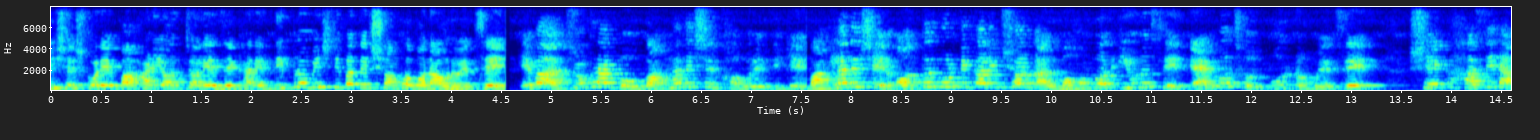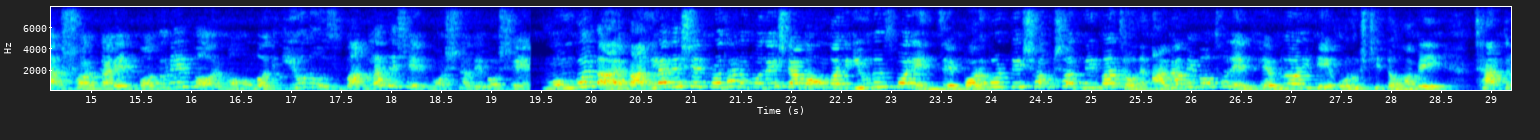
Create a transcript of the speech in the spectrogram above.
বিশেষ করে পাহাড়ি অঞ্চলে যেখানে তীব্র বৃষ্টিপাতের সম্ভাবনাও রয়েছে। এবার চোখ রাখব বাংলাদেশের খবরের দিকে। বাংলাদেশের অন্তর্বর্তীকালীন সরকার মোহাম্মদ ইউনুসের এক বছর পূর্ণ হয়েছে। শেখ হাসিনা সরকারের পতনের পর মোহাম্মদ ইউনুস বাংলাদেশের মসনদে বসেন মঙ্গলবার বাংলাদেশের প্রধান উপদেষ্টা মোহাম্মদ ইউনুস বলেন যে পরবর্তী সংসদ নির্বাচন আগামী বছরের ফেব্রুয়ারিতে অনুষ্ঠিত হবে। ছাত্র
